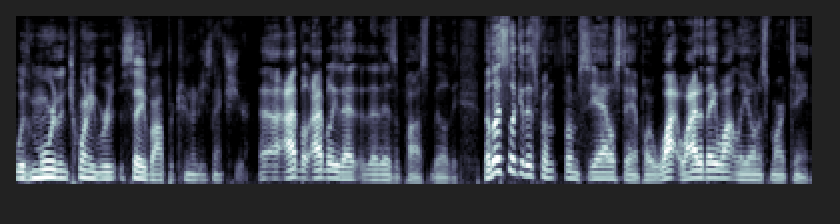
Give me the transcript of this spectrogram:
with more than 20 save opportunities next year. I, I I believe that that is a possibility. But let's look at this from from Seattle's standpoint. Why why do they want Leonys Martin?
